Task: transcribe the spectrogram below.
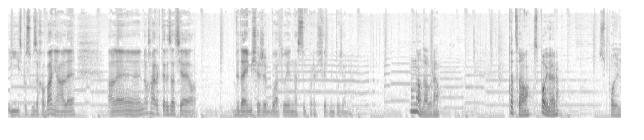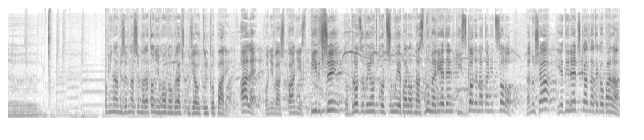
i, i sposób zachowania, ale, ale no charakteryzacja wydaje mi się, że była tutaj na super, świetnym poziomie. No dobra. To co? Spoiler. Spoiler. Przypominamy, że w naszym maratonie mogą brać udział tylko pary. Ale ponieważ pan jest pierwszy, to w drodze wyjątku otrzymuje pan od nas numer jeden i zgodę na taniec solo. Danusia, jedyneczka dla tego pana.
